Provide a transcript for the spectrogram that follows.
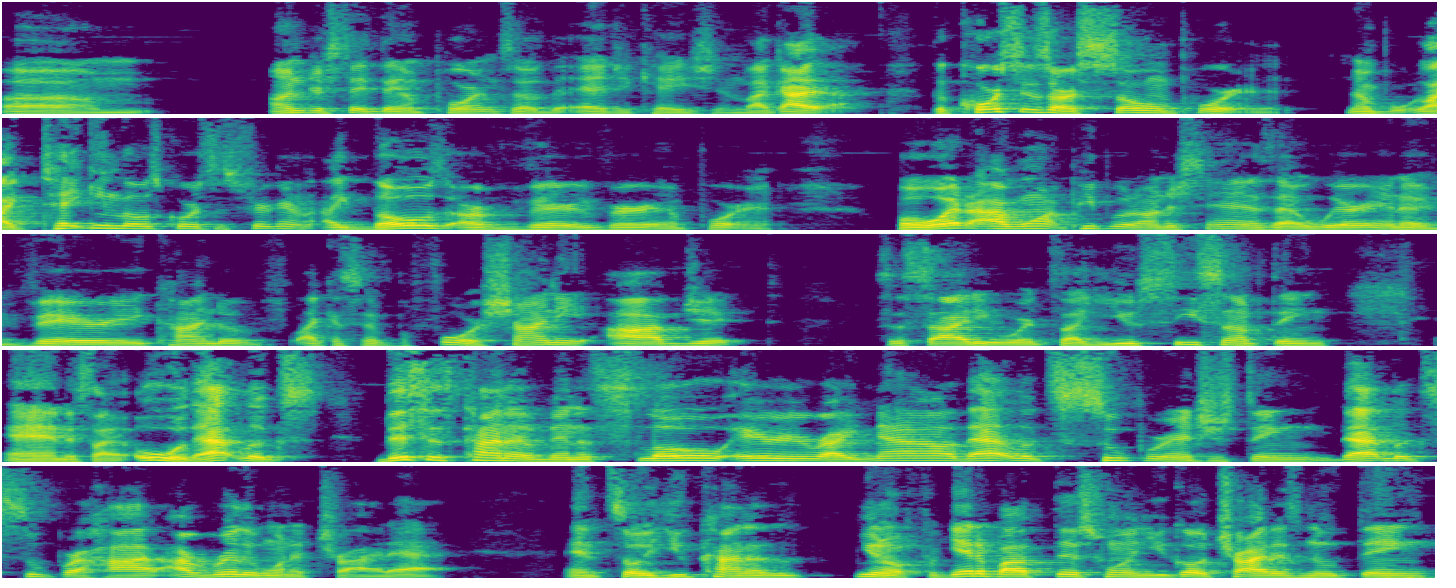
um understate the importance of the education. Like I the courses are so important. Number like taking those courses, figuring like those are very, very important. But what I want people to understand is that we're in a very kind of, like I said before, shiny object society where it's like you see something and it's like, oh, that looks, this is kind of in a slow area right now. That looks super interesting. That looks super hot. I really want to try that. And so you kind of, you know, forget about this one. You go try this new thing.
